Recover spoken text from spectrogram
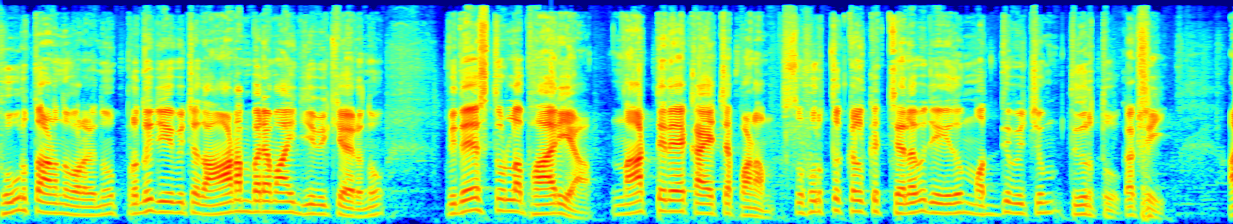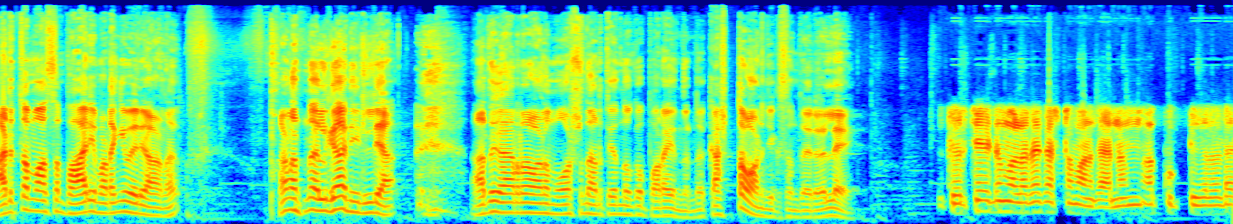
ധൂർത്താണെന്ന് പറയുന്നു. പ്രതി ജീവിച്ചത് ആഡംബരമായി ജീവിക്കുകയായിരുന്നു. വിദേശത്തുള്ള ഭാര്യ നാട്ടിലേക്ക് അയച്ച പണം സുഹൃത്തുക്കൾക്ക് ചെലവ് ചെയ്തും മദ്യപിച്ചും തീർത്തു കക്ഷി. അടുത്ത മാസം ഭാര്യ മടങ്ങി വരികയാണ്. പണം നൽകാനില്ല. അത് കാരണമാണ് മോഷണം നടത്തിയെന്നൊക്കെ പറയുന്നുണ്ട്. കഷ്ടമാണ് ജിക്സ് എന്തായാലും അല്ലേ? തീർച്ചയായിട്ടും വളരെ കഷ്ടമാണ്. കാരണം ആ കുട്ടികളുടെ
